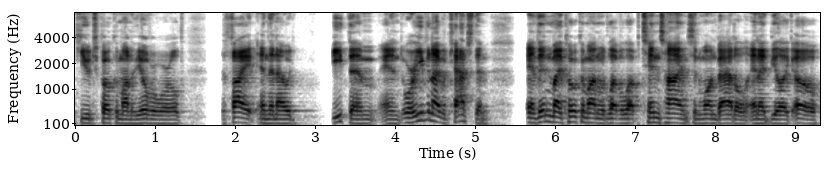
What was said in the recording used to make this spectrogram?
huge Pokemon in the overworld to fight, and then I would beat them, and or even I would catch them, and then my Pokemon would level up ten times in one battle, and I'd be like, oh,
